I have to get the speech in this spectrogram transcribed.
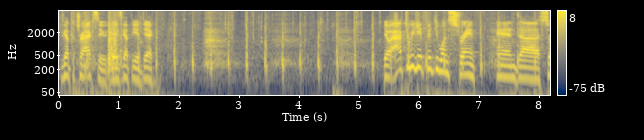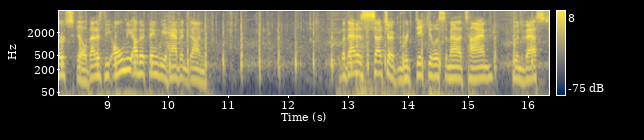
He's got the tracksuit. Yeah, he's got the Addict. Yo, after we get 51 strength and uh, search skill, that is the only other thing we haven't done. But that is such a ridiculous amount of time to invest.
